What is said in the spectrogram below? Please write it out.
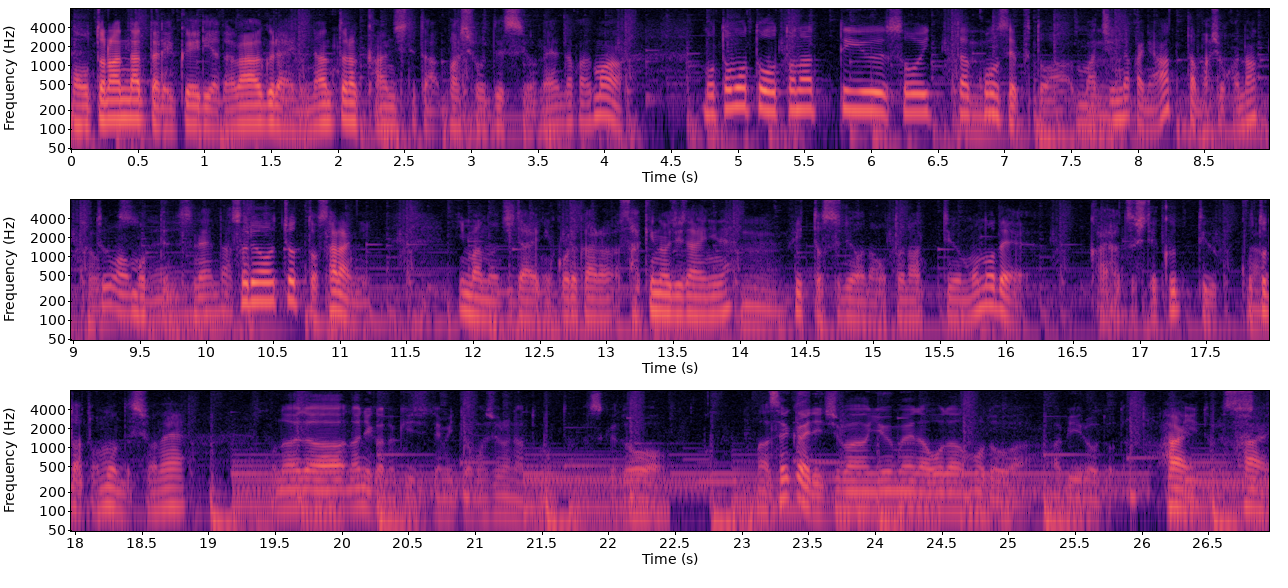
まあ、大人になったら行くエリアだなぐらいになんとなく感じてた場所ですよね。だからまあもともと大人っていうそういったコンセプトは街の中にあった場所かなとは思ってるんですね。だそれをちょっとさらに今の時代にこれから先の時代にねうん。フィットするような大人っていうもので開発していくっていうことだと思うんですよね。この間何かの記事で見て面白いなと思ったんですけど、まあ、世界で一番有名な横断歩道はアビーロードだと、はい。ビートルズ、はい。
